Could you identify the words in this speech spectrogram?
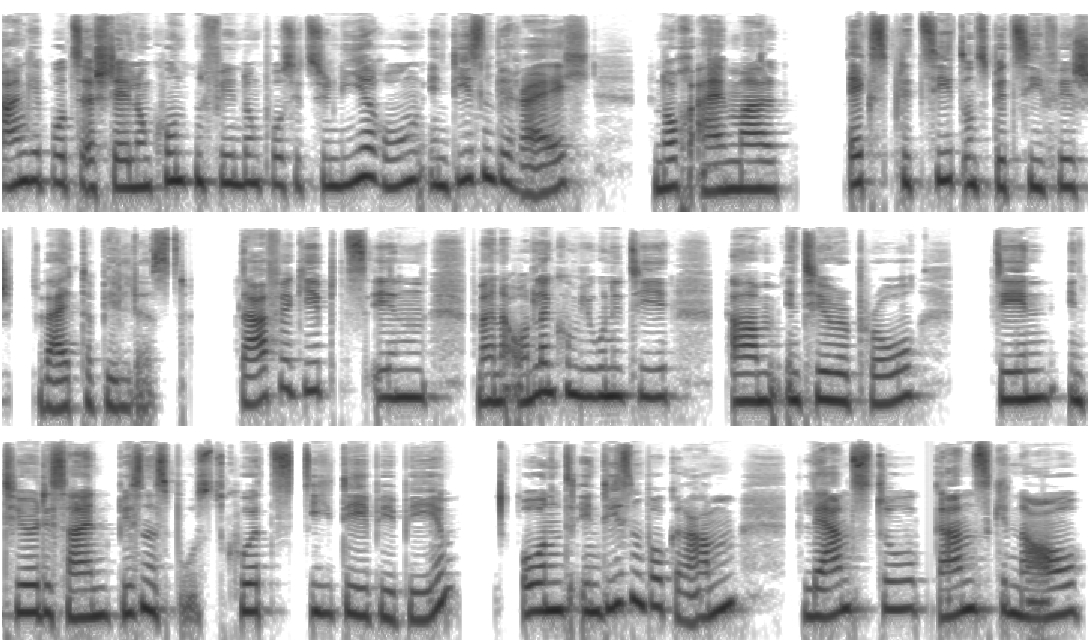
Angebotserstellung, Kundenfindung, Positionierung in diesem Bereich noch einmal explizit und spezifisch weiterbildest. Dafür gibt es in meiner Online-Community ähm, Interior Pro den Interior Design Business Boost, kurz IDBB. Und in diesem Programm lernst du ganz genau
